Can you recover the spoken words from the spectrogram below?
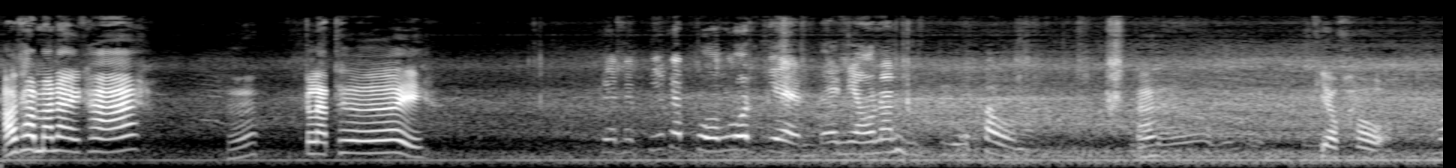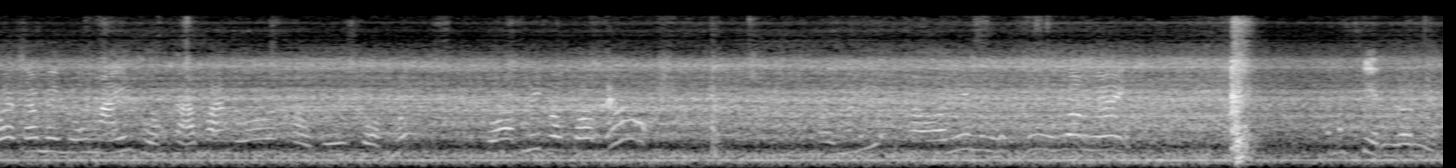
เอาทำอะไรคะกระเทยเจ็บในปีกระโปรงรถแก่นไอเหนียวนั่นอยู่เข่าน่ะฮะเกี่ยวเข่าว่าถ้าไม่ลงไม้สวมสามวันว่าเขาคือสวมมั้งสวมนี่ก็สวมแล้วเขามานี่เขาอันนี้มันรู้เรื่องง่ายแล้วมันเก็บเลยเนี่ย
